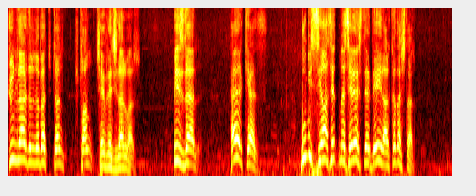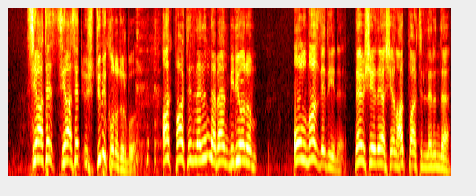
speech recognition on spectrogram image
günlerdir nöbet tutan, tutan çevreciler var. Bizler herkes bu bir siyaset meselesi de değil arkadaşlar. Siyaset siyaset üstü bir konudur bu. AK Partililerin de ben biliyorum olmaz dediğini. Nevşehir'de yaşayan AK Partililerin de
